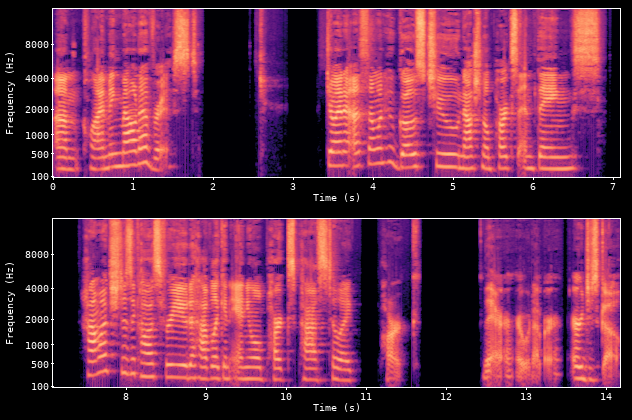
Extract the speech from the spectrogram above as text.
um, climbing Mount Everest. Joanna, as someone who goes to national parks and things, how much does it cost for you to have like an annual parks pass to like park there or whatever, or just go?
